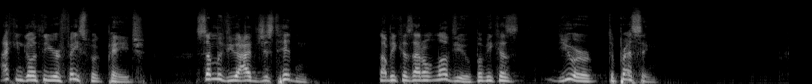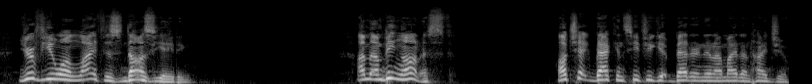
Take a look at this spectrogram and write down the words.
I can go through your Facebook page. Some of you I've just hidden, not because I don't love you, but because you are depressing. Your view on life is nauseating. I'm, I'm being honest. I'll check back and see if you get better, and then I might unhide you.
